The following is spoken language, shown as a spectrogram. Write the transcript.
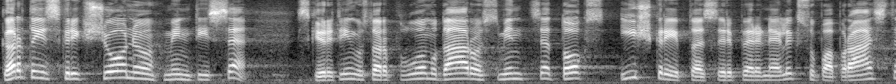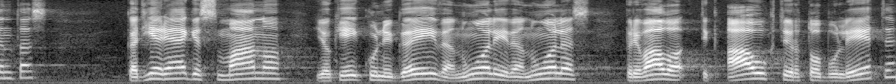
Kartais krikščionių mintyse skirtingus tarp luomų daros mintse toks iškreiptas ir pernelik supaprastintas, kad jie regis mano, jog jei kunigai, vienuoliai, vienuolės privalo tik aukti ir tobulėti,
